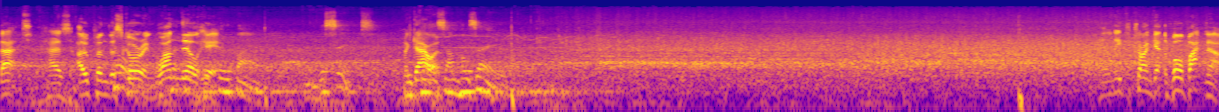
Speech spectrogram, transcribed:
That has opened the scoring. 1-0 here. Number six. McGowan. San Jose. He'll need to try and get the ball back now.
